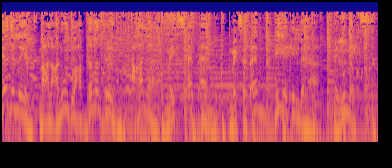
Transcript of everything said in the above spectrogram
يا ذا الليل مع العنود وعبد الله الفريدي على Mix FM Mix FM هي كلها في ال mix.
